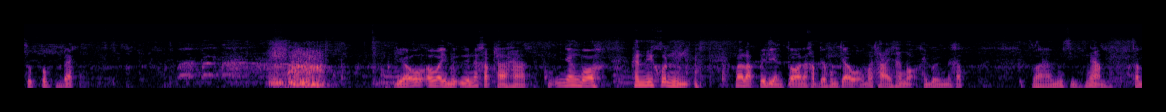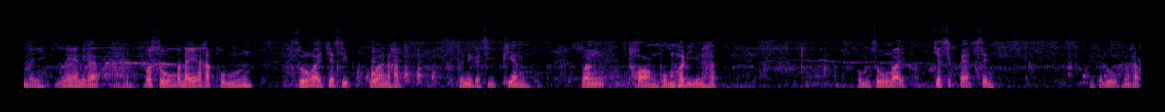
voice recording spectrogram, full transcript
ซุปเปอร์แบ็กเดี๋ยวเอาไว้มืออื่นนะครับถ้าหากยังบอทันมีคนมารับไปเลี้ยงต่อนะครับ เดี๋ยวผมจะเอาออกมาทายทางเนอกให้เบิ่งนะครับว่ามันสีงามสำใดแม่นี่ก็บ่สูงปานใดนะครับ ผมสูงร้อยเจ็ดสิบกว่านะครับตัวนี้ก็สีเพียง วางท้องผมพอดีนะครับ ผมสูงร้อยเจ็ดสิบแปดเซนนี่ก็ลูกนะครับ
